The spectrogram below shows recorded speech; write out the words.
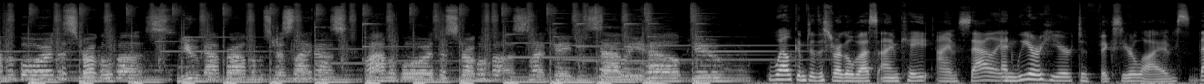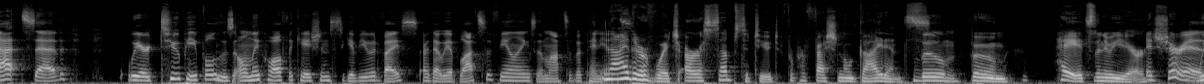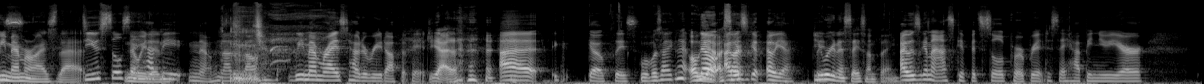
Climb aboard the struggle bus. You got problems just like us. Climb aboard the struggle bus. Let Kate and Sally help you. Welcome to the Struggle Bus. I'm Kate, I'm Sally. and we are here to fix your lives. that said, we are two people whose only qualifications to give you advice are that we have lots of feelings and lots of opinions. Neither of which are a substitute for professional guidance. Boom. Boom. Hey, it's the new year. It sure is. We memorized that. Do you still say no, we happy? Didn't. No, not at all. we memorized how to read off a page. Yeah. Uh, go, please. what was I going to? Oh, no, yeah. I was gonna. Oh, yeah. You were going to say something. I was gonna ask if it's still appropriate to say Happy New Year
